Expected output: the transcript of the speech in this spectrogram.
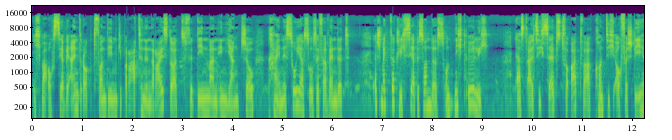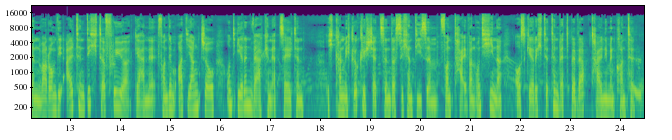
Ich war auch sehr beeindruckt von dem gebratenen Reis dort, für den man in Yangzhou keine Sojasauce verwendet. Er schmeckt wirklich sehr besonders und nicht ölig. Erst als ich selbst vor Ort war, konnte ich auch verstehen, warum die alten Dichter früher gerne von dem Ort Yangzhou und ihren Werken erzählten. Ich kann mich glücklich schätzen, dass ich an diesem von Taiwan und China ausgerichteten Wettbewerb teilnehmen konnte.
